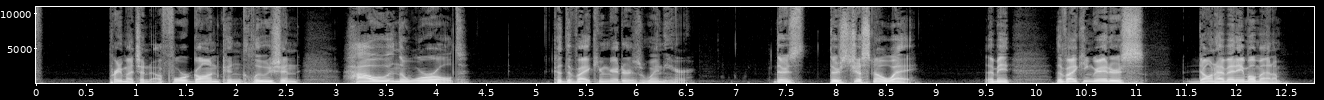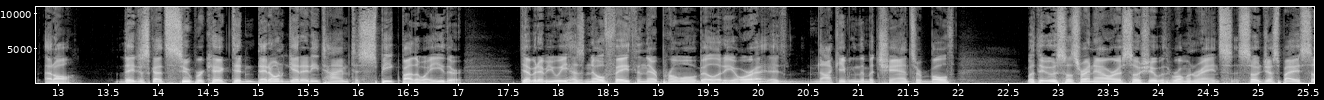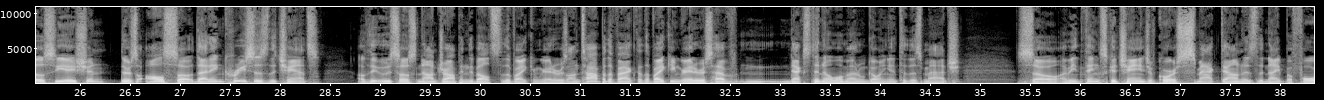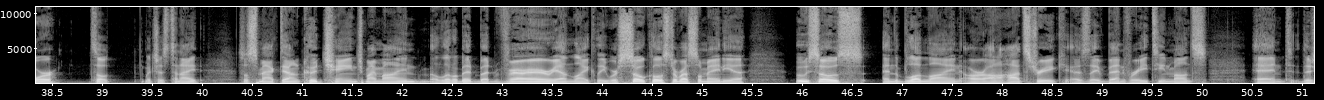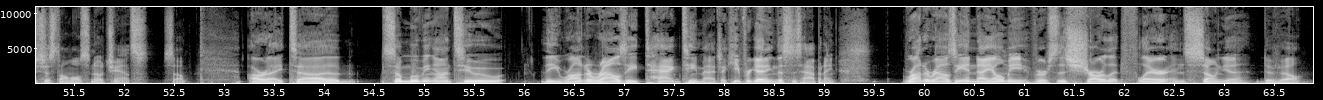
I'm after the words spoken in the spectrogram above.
pretty much an, a foregone conclusion. How in the world could the Viking Raiders win here? There's there's just no way. I mean, the Viking Raiders don't have any momentum at all. They just got super kicked. Didn't they don't get any time to speak by the way either. WWE has no faith in their promo ability or not giving them a chance or both. But the Usos right now are associated with Roman Reigns. So just by association, there's also that increases the chance of the Usos not dropping the belts to the Viking Raiders, on top of the fact that the Viking Raiders have next to no momentum going into this match. So, I mean, things could change. Of course, SmackDown is the night before, so which is tonight. So SmackDown could change my mind a little bit, but very unlikely. We're so close to WrestleMania. Usos and the Bloodline are on a hot streak as they've been for 18 months, and there's just almost no chance. So, all right. Uh, so moving on to the Ronda Rousey tag team match. I keep forgetting this is happening. Ronda Rousey and Naomi versus Charlotte Flair and Sonya Deville.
